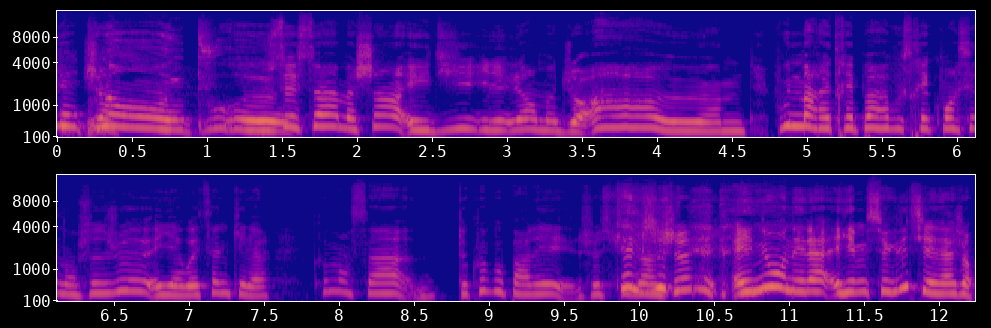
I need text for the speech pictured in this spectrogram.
Mon plan euh, pour... euh, c'est ça, machin. Et il dit, il est là en mode, genre, ah, euh, vous ne m'arrêterez pas, vous serez coincé dans ce jeu. Et il y a Watson qui est là, Comment ça De quoi vous parlez Je suis Quel un jeu jeu. Et nous, on est là. Et Monsieur Glitch, il est là, genre,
